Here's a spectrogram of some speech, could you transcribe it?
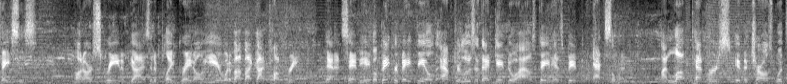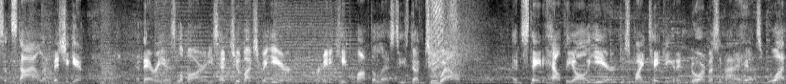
faces on our screen of guys that have played great all year. What about my guy Pumphrey down in San Diego? Baker Mayfield, after losing that game to Ohio State, has been excellent. I love Peppers in the Charles Woodson style in Michigan. And there he is, Lamar. He's had too much of a year for me to keep him off the list. He's done too well and stayed healthy all year despite taking an enormous amount of hits. What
